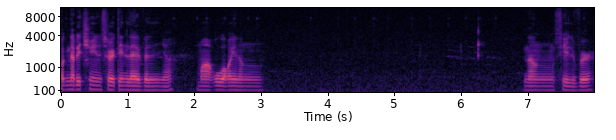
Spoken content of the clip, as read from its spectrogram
pag na-reach nyo yung certain level niya, makakuha kayo ng ng silver.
